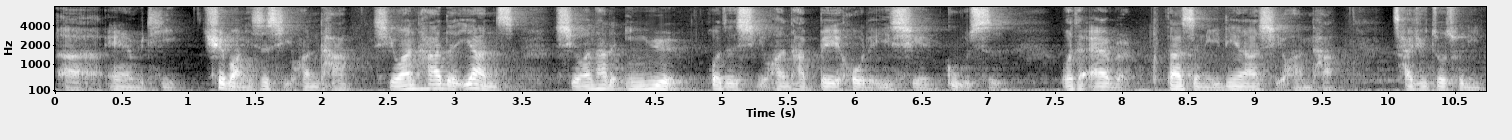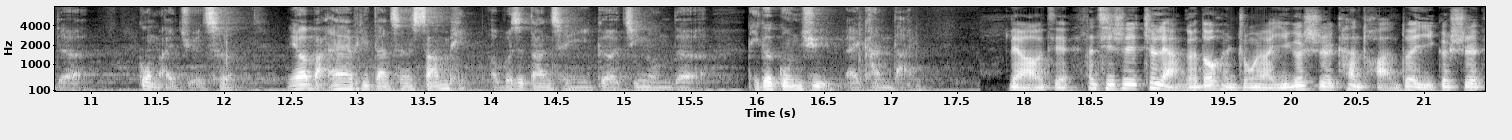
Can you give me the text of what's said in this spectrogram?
呃 NFT，确保你是喜欢它，喜欢它的样子，喜欢它的音乐，或者喜欢它背后的一些故事，whatever。但是你一定要喜欢它，才去做出你的购买决策。你要把 NFT 当成商品，而不是当成一个金融的一个工具来看待。了解，那其实这两个都很重要，一个是看团队，一个是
